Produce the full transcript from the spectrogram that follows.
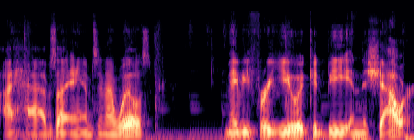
I haves, I ams, and I wills. Maybe for you, it could be in the shower.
